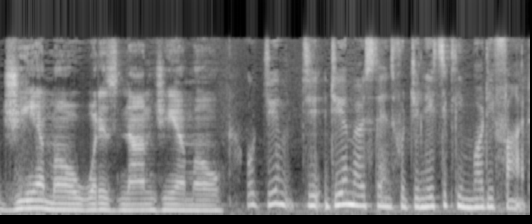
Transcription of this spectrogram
GMO? What is non-GMO? Well, GM, G, GMO stands for genetically modified.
